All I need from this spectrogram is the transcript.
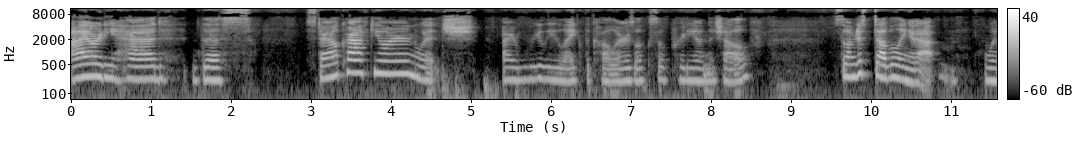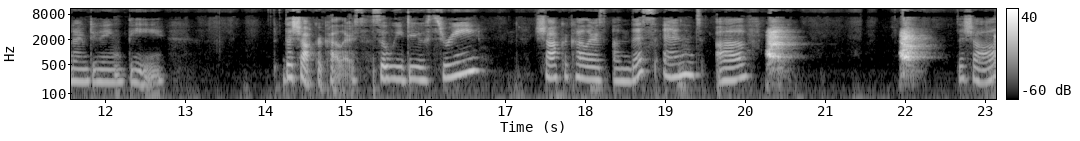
I already had this Stylecraft yarn, which I really like the colors. It looks so pretty on the shelf. So I'm just doubling it up when I'm doing the the chakra colors. So we do three chakra colors on this end of the shawl.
